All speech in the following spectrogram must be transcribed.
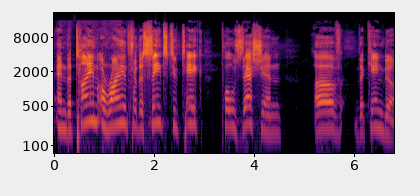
and the time arrived for the saints to take possession of the kingdom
